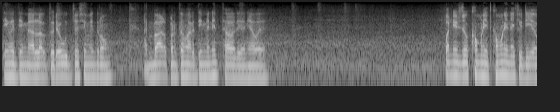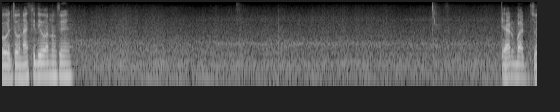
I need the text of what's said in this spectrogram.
ધીમે ધીમે હલાવતું રહેવું જ જોશે મિત્રો. બાળ પણ તમારે ધીમે નહીં થવા દેવાની હવે. પનીર જો ખમણી ખમણી નાખી હવે જો નાખી દેવાનું છે. ત્યારબાદ જો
